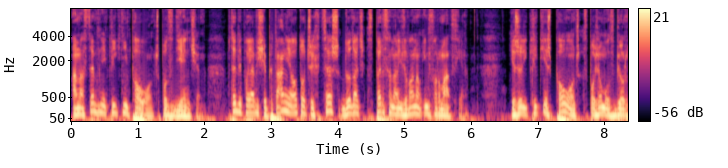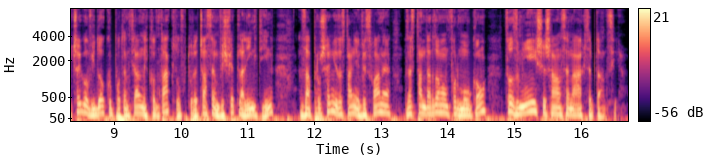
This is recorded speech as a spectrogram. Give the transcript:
a następnie kliknij połącz pod zdjęciem. Wtedy pojawi się pytanie o to, czy chcesz dodać spersonalizowaną informację. Jeżeli klikniesz połącz z poziomu zbiorczego widoku potencjalnych kontaktów, które czasem wyświetla LinkedIn, zaproszenie zostanie wysłane ze standardową formułką, co zmniejszy szanse na akceptację.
